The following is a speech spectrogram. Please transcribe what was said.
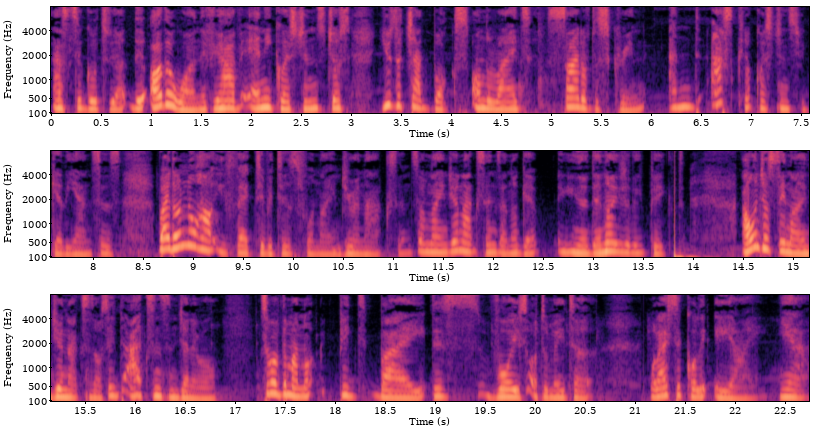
and still go to the other one. If you have any questions, just use the chat box on the right side of the screen and ask your questions to get the answers. But I don't know how effective it is for Nigerian accents. Some Nigerian accents are not get, you know, they're not usually picked. I won't just say Nigerian accents, I'll say accents in general. Some of them are not picked by this voice automator. Well, I still call it AI. Yeah,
